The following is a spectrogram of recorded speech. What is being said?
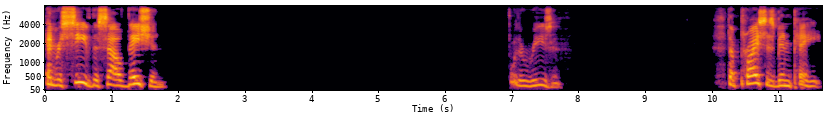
and receive the salvation for the reason. The price has been paid.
